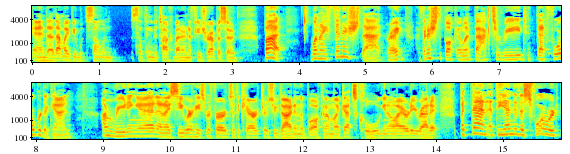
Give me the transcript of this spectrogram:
and uh, that might be someone something to talk about in a future episode. But when I finished that, right, I finished the book. I went back to read that forward again. I'm reading it and I see where he's referred to the characters who died in the book, and I'm like, that's cool, you know, I already read it. But then at the end of this forward,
